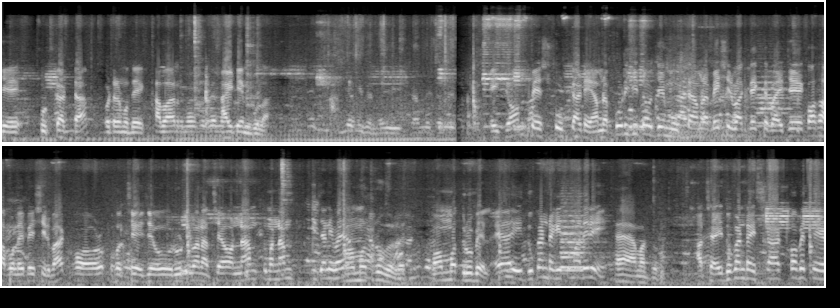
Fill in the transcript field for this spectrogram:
যে ফুড কার্টটা ওটার মধ্যে খাবার আইটেম এই পেস্ট ফুড কার্টে আমরা পরিচিত যে মুখটা আমরা বেশিরভাগ দেখতে পাই যে কথা বলে বেশিরভাগ ওর হচ্ছে যে ও রুটি বানাচ্ছে ওর নাম তোমার নাম কি জানি ভাই মোহাম্মদ রুবেল মোহাম্মদ রুবেল। এই দোকানটা কি তোমাদেরই? হ্যাঁ আমার দোকান। আচ্ছা এই দোকানটা স্টার্ট কবে থেকে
